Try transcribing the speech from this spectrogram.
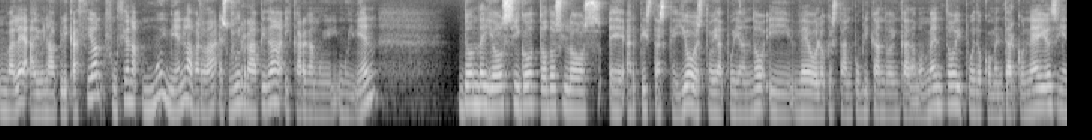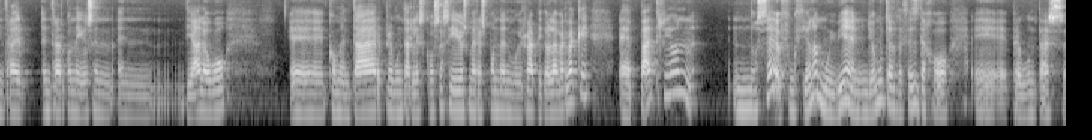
¿Vale? Hay una aplicación, funciona muy bien, la verdad, es muy rápida y carga muy, muy bien, donde yo sigo todos los eh, artistas que yo estoy apoyando y veo lo que están publicando en cada momento y puedo comentar con ellos y entrar, entrar con ellos en, en diálogo eh, comentar, preguntarles cosas y ellos me responden muy rápido. La verdad que eh, Patreon, no sé, funciona muy bien. Yo muchas veces dejo eh, preguntas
